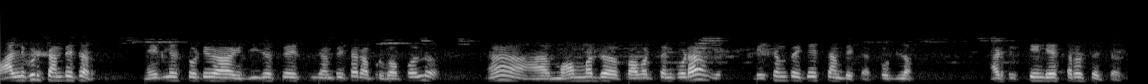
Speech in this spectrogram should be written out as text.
వాళ్ళని కూడా చంపేశారు. నేక్లెస్ కొట్టి జీజస్ క్రైస్ట్ చంపేశారు. అప్పుడు గొప్ప వాళ్ళు మొహమ్మద్ ప్రవక్తని కూడా విషం పెట్టేసి చంపేశారు ఫుడ్లో. ఆడు ఫిఫ్టీన్ డేస్ తర్వాత వచ్చాడు.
